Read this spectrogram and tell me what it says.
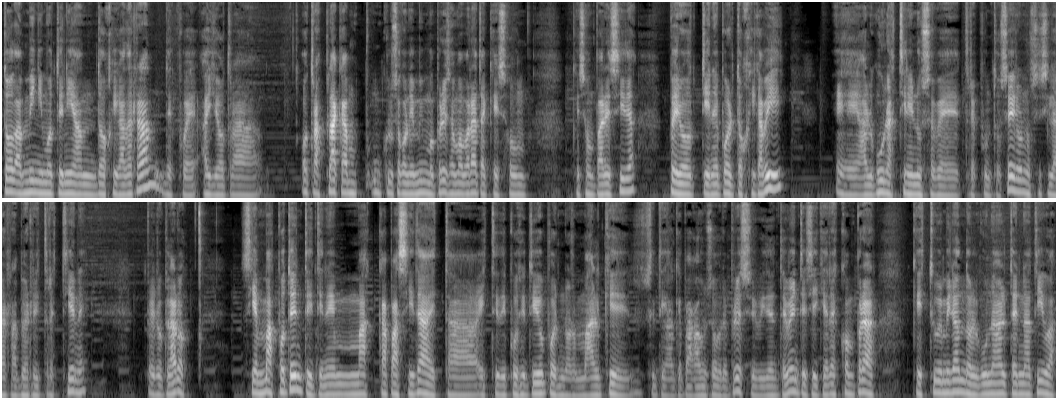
todas mínimo tenían 2 GB de RAM. Después hay otras otras placas, incluso con el mismo precio, más baratas, que son, que son parecidas, pero tiene puertos gigabit eh, algunas tienen USB 3.0, no sé si la Raspberry 3 tiene. Pero claro, si es más potente y tiene más capacidad esta, este dispositivo, pues normal que se tenga que pagar un sobreprecio. Evidentemente, si quieres comprar, que estuve mirando alguna alternativa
